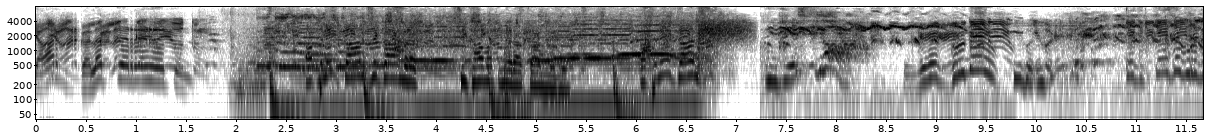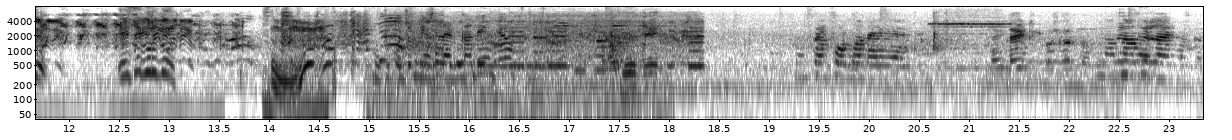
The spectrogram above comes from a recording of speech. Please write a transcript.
यार गलत कर रहे हो तुम। अपने काम से काम रख। सिखा मत मेरा काम मुझे। अपने काम ग- गुरुदेव! कैसे गुरुदेव? कैसे गुरुदेव? पीछे लड़का देख रहे हो फ़ोटो नहीं है। ना फिर लाइट बंद कर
